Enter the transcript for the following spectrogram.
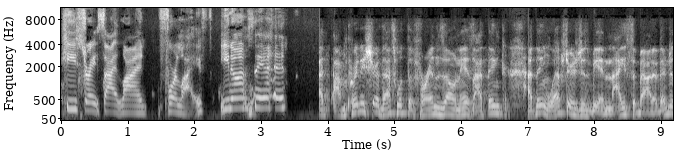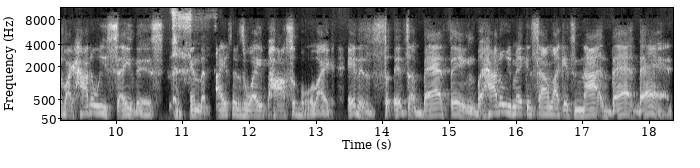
he's straight sideline for life. You know what I'm saying? I, am pretty sure that's what the friend zone is. I think I think Webster is just being nice about it. They're just like, how do we say this in the nicest way possible? Like it is, it's a bad thing, but how do we make it sound like it's not that bad?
